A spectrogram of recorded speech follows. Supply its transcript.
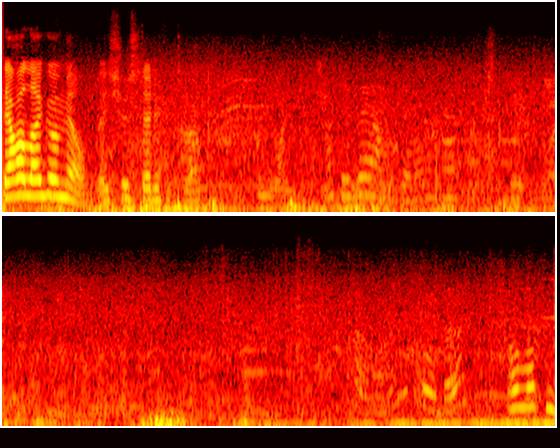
They are Lego milk. It's just a different color. Oh look, he's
